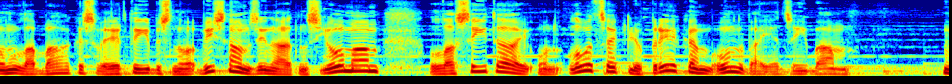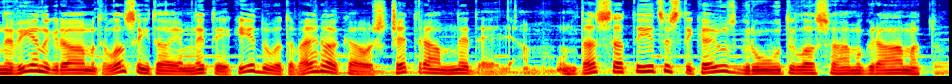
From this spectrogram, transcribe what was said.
un labākas vērtības no visām zinātnes jomām, lasītāju un locekļu priekam un vajadzībām. Neviena grāmata lasītājiem netiek iedota vairāk kā uz četrām nedēļām, un tas attiecas tikai uz grūti lasāmu grāmatu.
